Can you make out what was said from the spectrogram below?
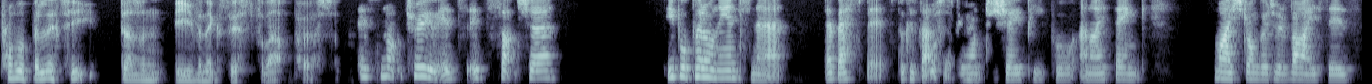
probability, doesn't even exist for that person. It's not true. It's it's such a people put on the internet their best bits because that's what they want to show people. And I think my stronger advice is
